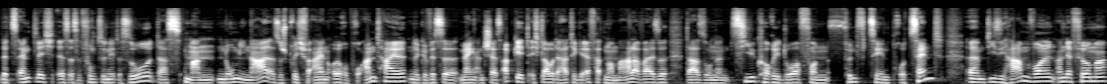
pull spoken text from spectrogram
Letztendlich ist es, funktioniert es so, dass man nominal, also sprich für einen Euro pro Anteil, eine gewisse Menge an Shares abgeht. Ich glaube, der HTGF hat normalerweise da so einen Zielkorridor von 15 Prozent, ähm, die sie haben wollen an der Firma.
